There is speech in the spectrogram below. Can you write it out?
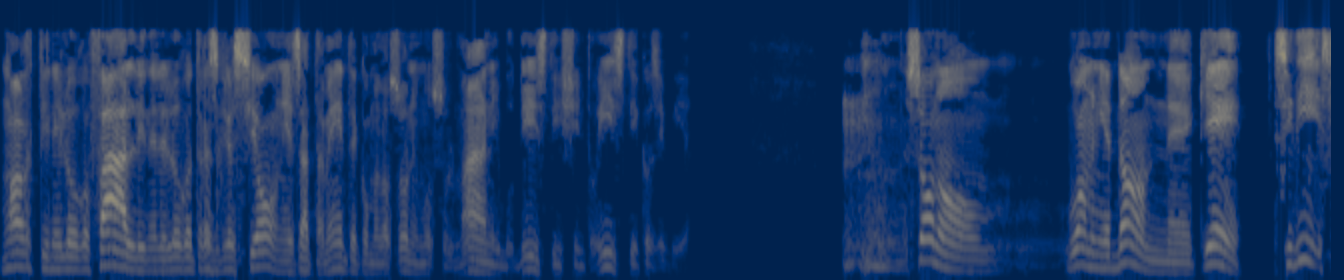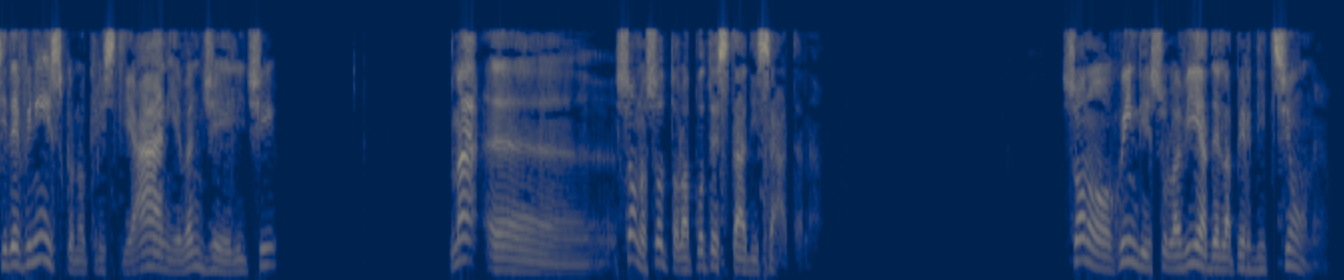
morti nei loro falli, nelle loro trasgressioni, esattamente come lo sono i musulmani, i buddisti, i shintoisti e così via. Sono uomini e donne che si, di, si definiscono cristiani, evangelici, ma eh, sono sotto la potestà di Satana. Sono quindi sulla via della perdizione.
